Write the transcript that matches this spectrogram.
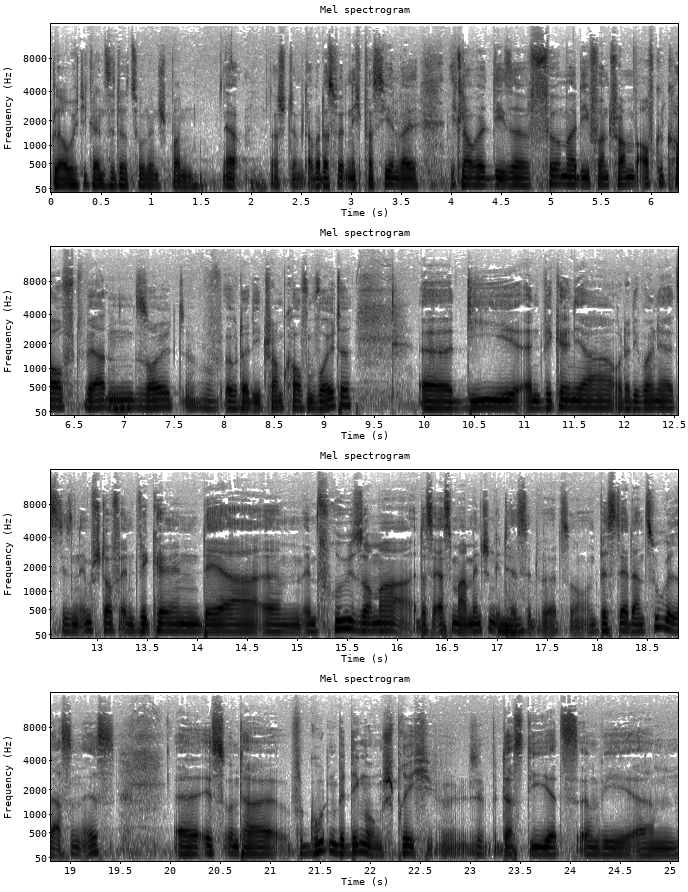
glaube ich, die ganze Situation entspannen. Ja, das stimmt. Aber das wird nicht passieren, weil ich glaube, diese Firma, die von Trump aufgekauft werden mhm. sollte oder die Trump kaufen wollte, äh, die entwickeln ja oder die wollen ja jetzt diesen Impfstoff entwickeln, der ähm, im Frühsommer das erste Mal Menschen getestet mhm. wird. So. Und bis der dann zugelassen ist, äh, ist unter guten Bedingungen, sprich, dass die jetzt irgendwie ähm,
